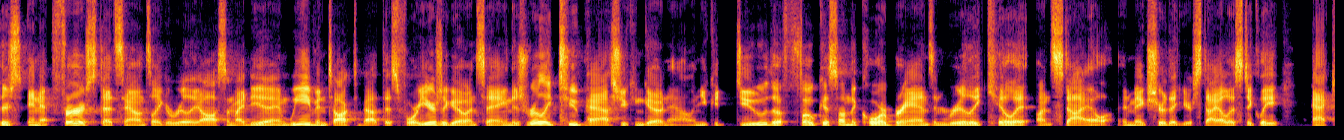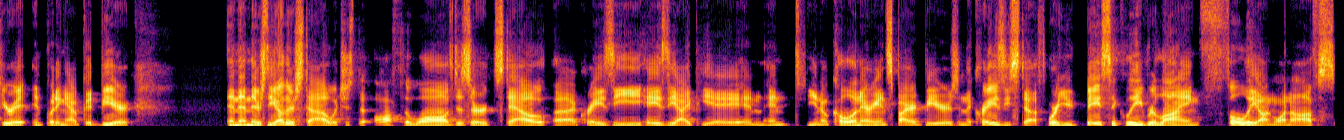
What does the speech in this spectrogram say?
there's and at first that sounds like a really awesome idea and we even talked about this four years ago and saying there's really two paths you can go now and you could do the focus on the core brands and really kill it on style and make sure that you're stylistically accurate in putting out good beer. And then there's the other style which is the off the wall dessert stout uh, crazy hazy ipa and and you know culinary inspired beers and the crazy stuff where you're basically relying fully on one-offs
